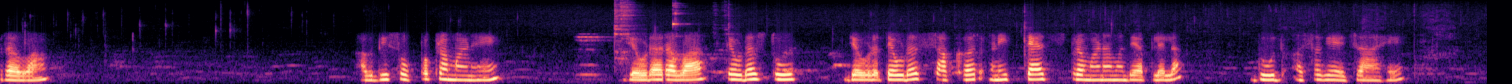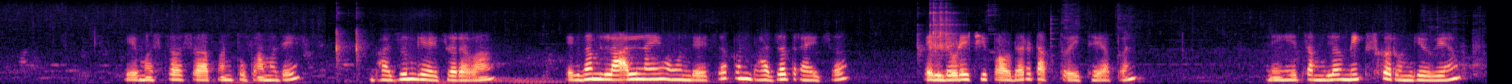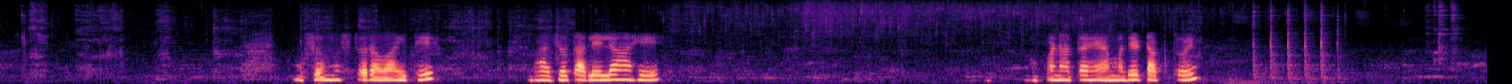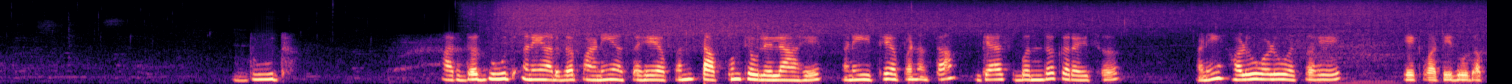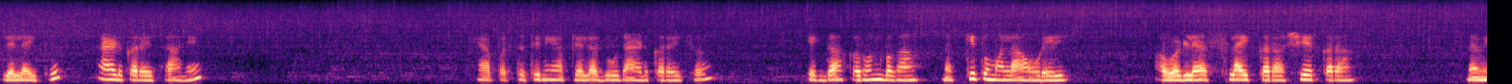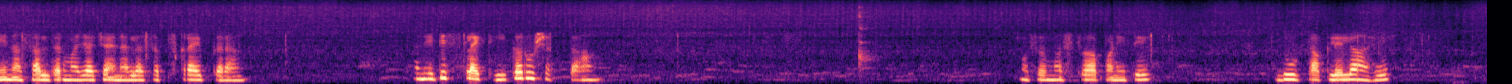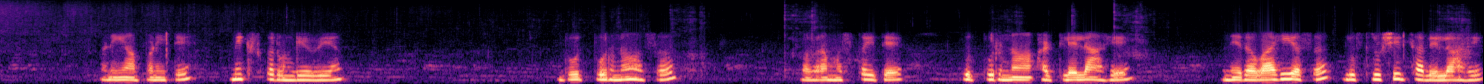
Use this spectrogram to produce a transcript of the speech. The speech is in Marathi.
रवा. अगदी सोपं प्रमाण आहे. जेवढा रवा तेवढंच तूप जेवढं तेवढंच साखर आणि त्याच प्रमाणामध्ये आपल्याला दूध असं घ्यायचं आहे. हे मस्त असं आपण तुपामध्ये भाजून घ्यायचं रवा. एकदम लाल नाही होऊन द्यायचं पण भाजत राहायचं. वेलदोड्याची पावडर टाकतो इथे आपण. आणि हे चांगलं मिक्स करून घेऊया. असं मस्त रवा इथे भाजत आलेला आहे. आपण आता ह्यामध्ये टाकतोय. दूध. अर्ध दूध आणि अर्ध पाणी असं हे आपण तापून ठेवलेलं आहे. आणि इथे आपण आता गॅस बंद करायचं आणि हळूहळू असं हे एक वाटी दूध आपल्याला इथे ॲड करायचं आहे. ह्या पद्धतीने आपल्याला दूध ॲड करायचं. एकदा करून बघा. नक्की तुम्हाला आवडेल. आवडल्यास लाईक करा शेअर करा. नवीन असाल तर माझ्या चॅनलला सबस्क्राईब करा. आणि डिस्लाईकही करू शकता. असं मस्त आपण इथे दूध टाकलेलं आहे. आणि आपण इथे मिक्स करून घेऊया. दूध पूर्ण असं बघा मस्त इथे दूध पूर्ण आटलेलं आहे. आणि रवाही असं लुसलुशीत झालेला आहे.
